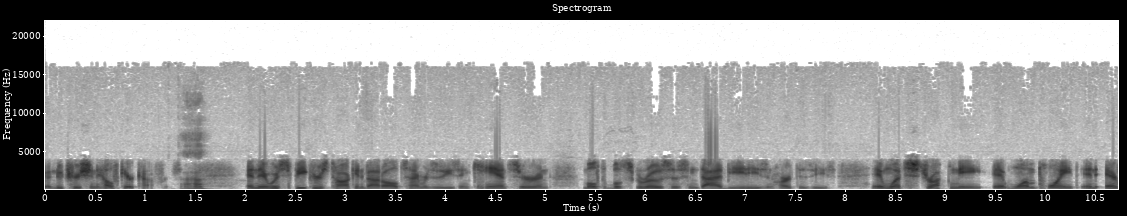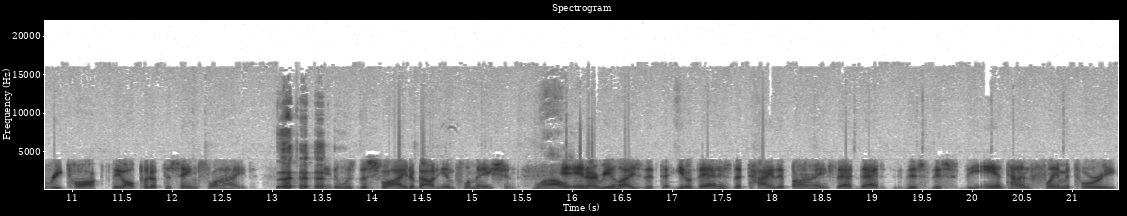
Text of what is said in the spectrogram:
a nutrition healthcare conference, Uh-huh. And there were speakers talking about Alzheimer's disease and cancer and multiple sclerosis and diabetes and heart disease. And what struck me at one point in every talk, they all put up the same slide. and it was the slide about inflammation. Wow. And, and I realized that, that you know that is the tie that binds. That that this this the anti-inflammatory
